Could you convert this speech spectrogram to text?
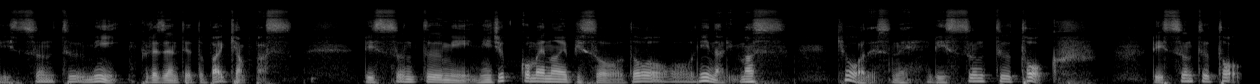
Listen to Me Presented by Campus. Listen to Me20 個目のエピソードになります。今日はですね Listen to Talk. Listen to Talk.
